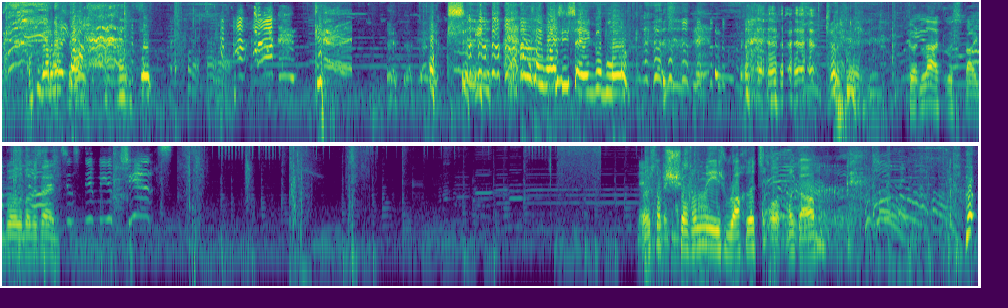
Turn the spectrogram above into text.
I forgot about that. Fuck's sake. I was like, why is he saying good luck? Good luck, the spike ball above his head. Just give me a chance. Bro, stop shoving these rockets up my god.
